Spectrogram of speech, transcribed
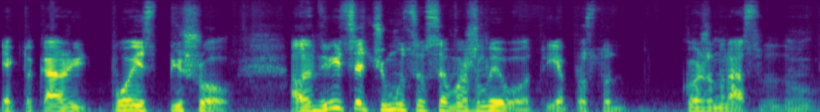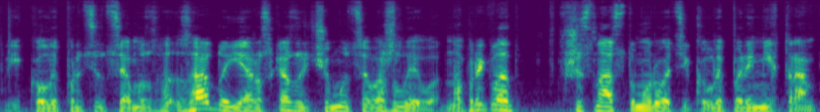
як то кажуть, поїзд пішов. Але дивіться, чому це все важливо. От я просто кожен раз, коли про цю тему згадую, я розказую, чому це важливо. Наприклад, в 16-му році, коли переміг Трамп.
